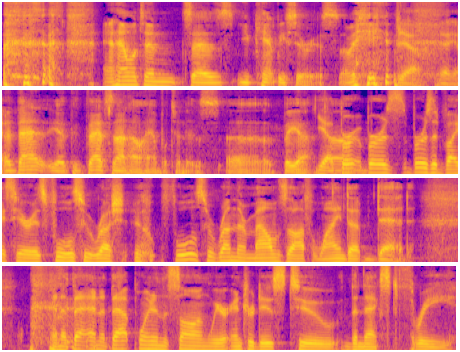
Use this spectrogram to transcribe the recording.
and Hamilton says, "You can't be serious." I mean, Yeah, yeah, yeah. That yeah, that's not how Hamilton is. Uh, but yeah, Yeah, um, Burr, Burr's Burr's advice here is fools who rush, fools who run their mouths off wind up dead. And at that and at that point in the song, we are introduced to the next three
